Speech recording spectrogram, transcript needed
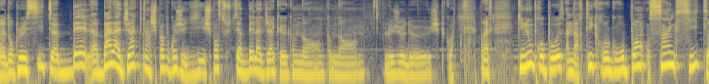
Euh, donc le site Bel euh, Balajack, putain, je sais pas pourquoi je dis, je pense tout de suite à Belajack euh, comme dans comme dans le jeu de je sais plus quoi. Bref, qui nous propose un article regroupant 5 sites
